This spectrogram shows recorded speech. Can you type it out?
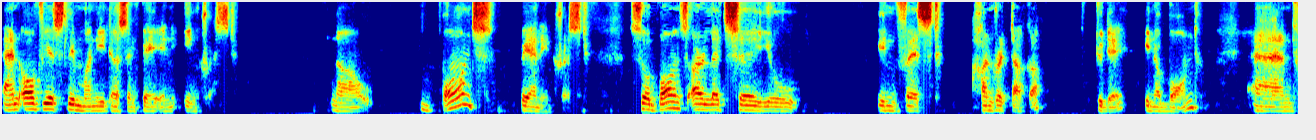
And obviously, money doesn't pay any interest. Now, bonds pay an interest. So, bonds are, let's say, you invest 100 taka today in a bond, and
